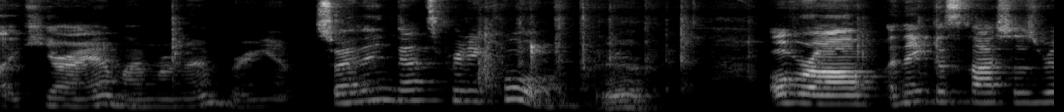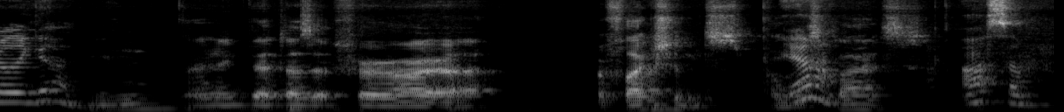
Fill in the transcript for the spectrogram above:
like here I am, I'm remembering it. So I think that's pretty cool. Yeah. Overall, I think this class was really good. hmm I think that does it for our uh, reflections on this class. Awesome.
